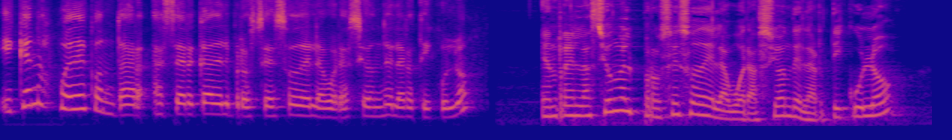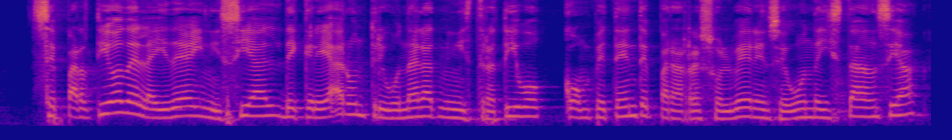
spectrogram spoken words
¿Y qué nos puede contar acerca del proceso de elaboración del artículo? En relación al proceso de elaboración del artículo, se partió de la idea inicial de crear un tribunal administrativo competente para resolver en segunda instancia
